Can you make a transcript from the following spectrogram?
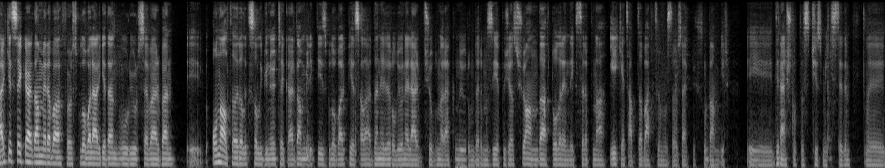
Herkese tekrardan merhaba. First Global Erge'den Uğur Yurtsever ben. Ee, 16 Aralık Salı günü tekrardan birlikteyiz. Global piyasalarda neler oluyor, neler bitiyor bunlar hakkında yorumlarımızı yapacağız. Şu anda dolar endeks tarafına ilk etapta baktığımızda özellikle şuradan bir e, direnç noktası çizmek istedim. E,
